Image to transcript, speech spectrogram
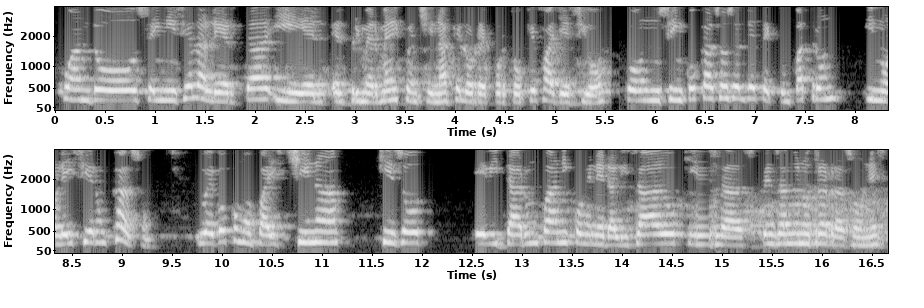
Cuando se inicia la alerta y el, primer médico en China que lo reportó que falleció, con cinco casos él detectó un patrón y no le hicieron caso. Luego, como país, China quiso evitar un pánico generalizado, quizás pensando en otras razones,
